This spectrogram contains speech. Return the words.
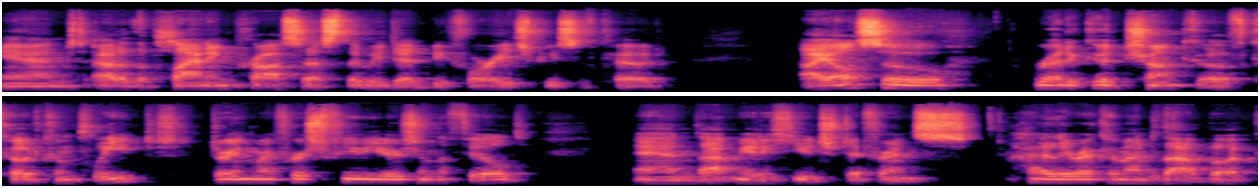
and out of the planning process that we did before each piece of code. I also read a good chunk of Code Complete during my first few years in the field, and that made a huge difference. Highly recommend that book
